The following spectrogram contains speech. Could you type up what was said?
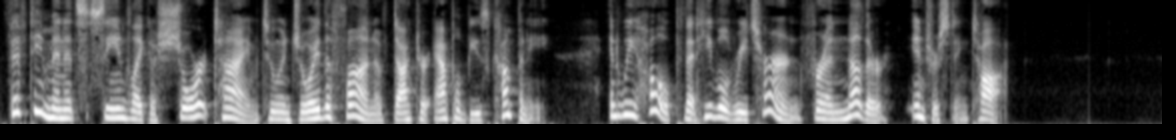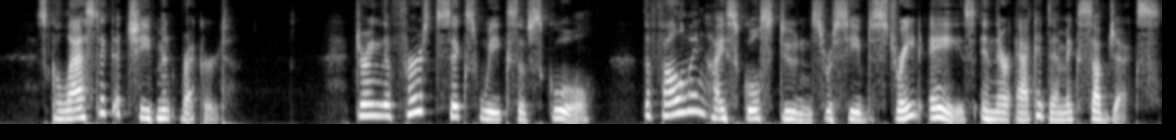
Fifty minutes seemed like a short time to enjoy the fun of Dr. Appleby's company, and we hope that he will return for another interesting talk. Scholastic Achievement Record During the first six weeks of school, the following high school students received straight A's in their academic subjects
